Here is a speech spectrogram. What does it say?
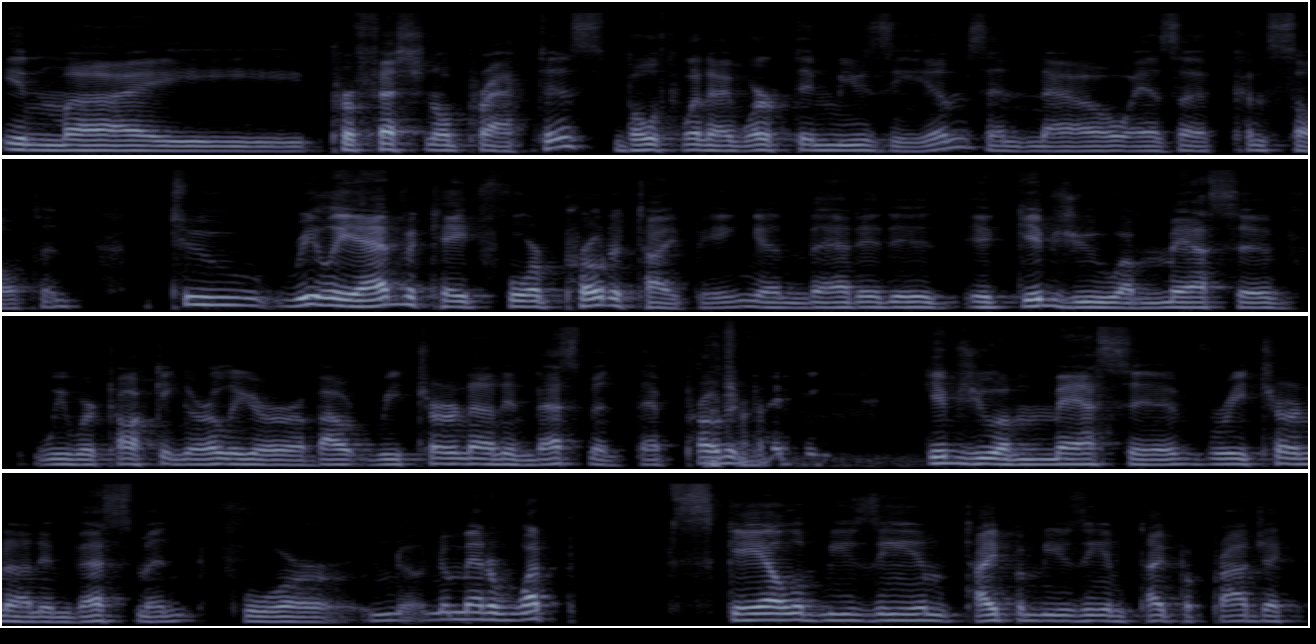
in my professional practice, both when I worked in museums and now as a consultant, to really advocate for prototyping and that it is it gives you a massive. We were talking earlier about return on investment. That That's right. prototyping gives you a massive return on investment for no, no matter what scale of museum, type of museum, type of project.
